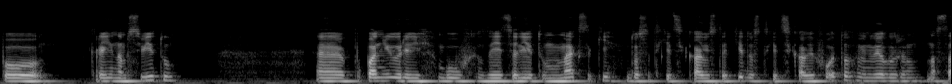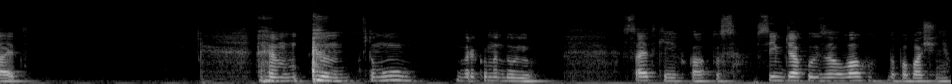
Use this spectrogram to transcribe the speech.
по країнам світу. Е, Пан Юрій був, здається, літом в Мексиці. Досить такі цікаві статті, досить такі цікаві фото він виложив на сайт. Ем, Тому рекомендую сайт Київ Кактус. Всім дякую за увагу. До побачення.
